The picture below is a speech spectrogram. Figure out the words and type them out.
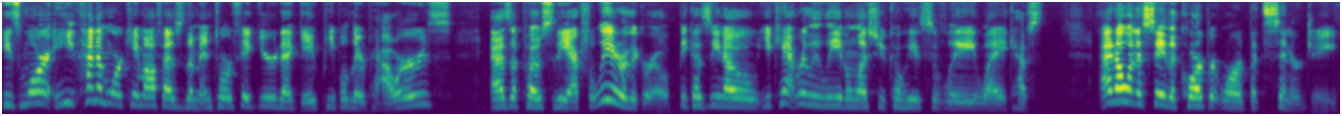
he's more he kind of more came off as the mentor figure that gave people their powers as opposed to the actual leader of the group because you know, you can't really lead unless you cohesively like have I don't want to say the corporate word, but synergy.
